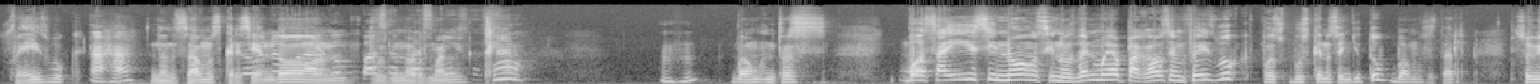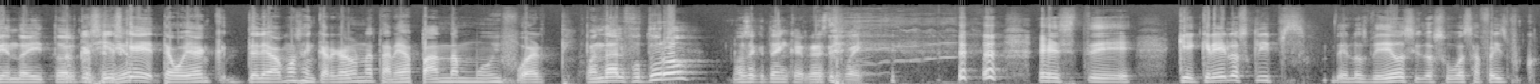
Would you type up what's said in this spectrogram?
Facebook, Ajá. donde estábamos creciendo, pues normal. Claro. Vamos, entonces, vos ahí si no, si nos ven muy apagados en Facebook, pues búsquenos en YouTube, vamos a estar subiendo ahí todo Lo el que sí es contenido. que te voy a te le vamos a encargar una tarea panda muy fuerte. Panda del futuro, no sé qué te va a encargar este güey. Este, que cree los clips de los videos y los subas a Facebook.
